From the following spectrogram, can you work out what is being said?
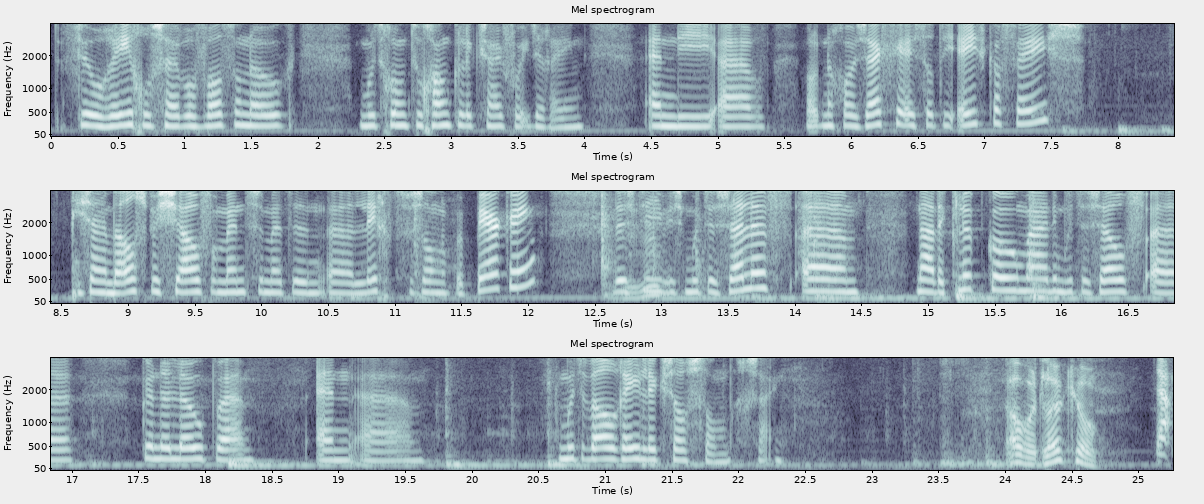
veel regels hebben of wat dan ook. Het moet gewoon toegankelijk zijn voor iedereen. En die, eh, wat ik nog wil zeggen is dat die eetcafés... die zijn wel speciaal voor mensen met een eh, licht verstandelijke beperking. Dus die Mhm. moeten zelf ehm, naar de club komen. Die moeten zelf eh, kunnen lopen. En ehm, die moeten wel redelijk zelfstandig zijn. Oh, wat leuk joh. Ja.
